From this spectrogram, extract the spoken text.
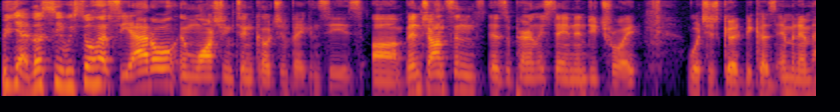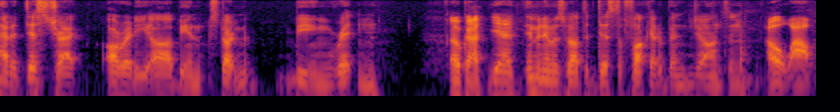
but yeah, let's see. We still have Seattle and Washington coaching vacancies. Um, ben Johnson is apparently staying in Detroit, which is good because Eminem had a diss track already uh, being starting to being written. Okay. Yeah, Eminem was about to diss the fuck out of Ben Johnson. Oh wow.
